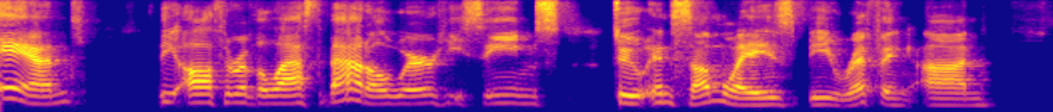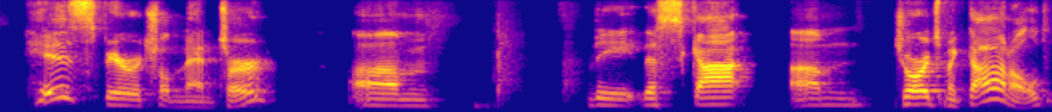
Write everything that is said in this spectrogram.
and the author of the last battle, where he seems to, in some ways, be riffing on his spiritual mentor, um, the the Scot um, George MacDonald.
